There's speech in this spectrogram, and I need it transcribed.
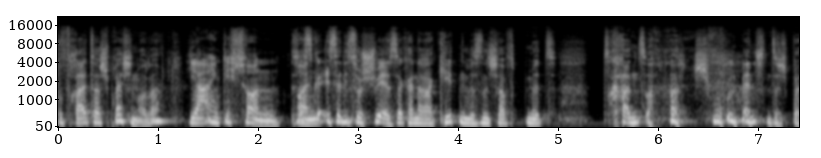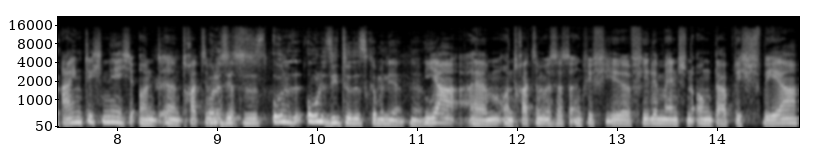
befreiter sprechen, oder? Ja, eigentlich schon. Es ist, ist, ja nicht so schwer, es ist ja keine Raketenwissenschaft mit trans- oder schwulen Menschen zu sprechen. Eigentlich nicht. Und äh, trotzdem ohne, ist sie, ohne, ohne, sie zu diskriminieren. Ja, ja ähm, und trotzdem ist das irgendwie für viele Menschen unglaublich schwer.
